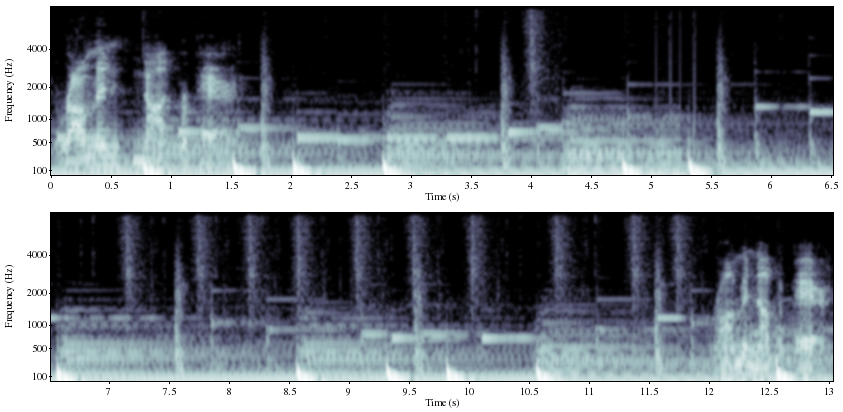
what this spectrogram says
Ramen not prepared. Ramen not prepared.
